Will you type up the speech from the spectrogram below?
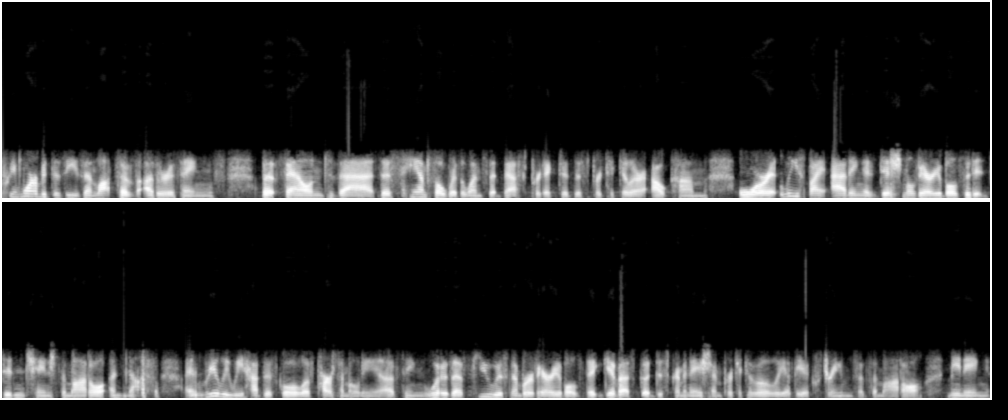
premorbid disease and lots of other things, but found that this handful were the ones that best predicted this particular outcome, or at least by adding additional variables that it didn't change the model enough. And really, we had this goal of parsimony, of seeing what are the fewest number of variables that give us good discrimination, particularly at the extreme extremes of the model, meaning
